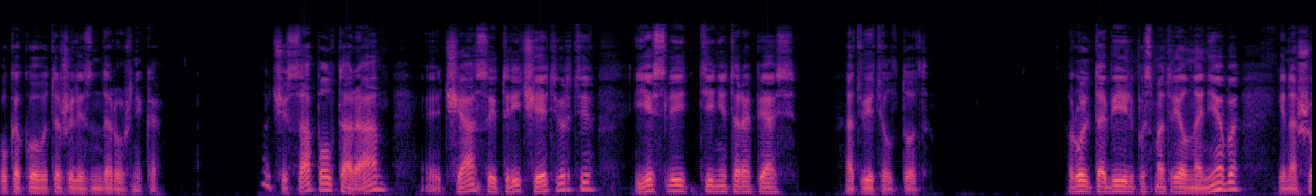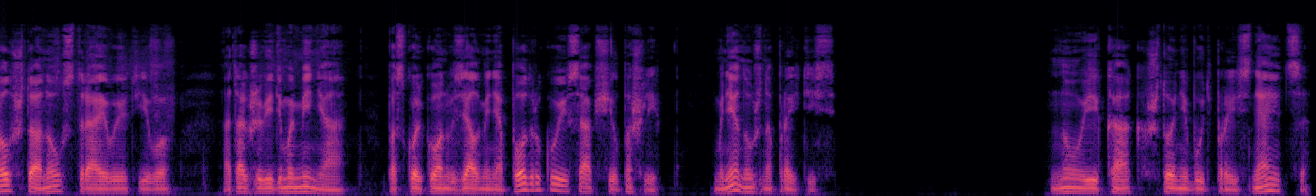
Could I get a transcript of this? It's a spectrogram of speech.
у какого-то железнодорожника. — часа полтора, э, час и три четверти, если идти не торопясь, — ответил тот. Рультабиль посмотрел на небо и нашел, что оно устраивает его, а также, видимо, меня, поскольку он взял меня под руку и сообщил, пошли, мне нужно пройтись. — Ну и как, что-нибудь проясняется?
